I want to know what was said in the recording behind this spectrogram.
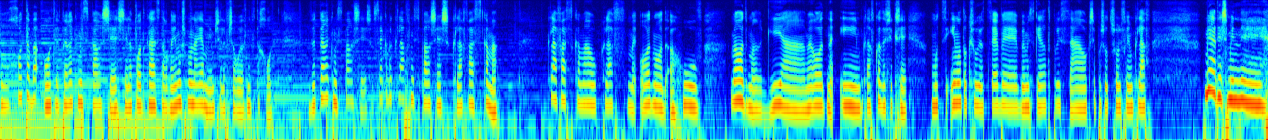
ברוכות הבאות לפרק מספר 6 של הפודקאסט 48 ימים של אפשרויות נפתחות. ופרק מספר 6 עוסק בקלף מספר 6, קלף ההסכמה. קלף ההסכמה הוא קלף מאוד מאוד אהוב, מאוד מרגיע, מאוד נעים, קלף כזה שכשמוציאים אותו כשהוא יוצא במסגרת פריסה, או כשפשוט שולפים קלף, מיד יש מין אה,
